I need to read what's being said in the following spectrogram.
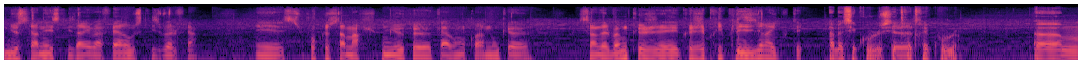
mieux cerner ce qu'ils arrivent à faire ou ce qu'ils veulent faire. Et je trouve que ça marche mieux qu'avant, quoi. Donc c'est un album que j'ai que j'ai pris plaisir à écouter. Ah bah c'est cool, c'est très très cool. Euh,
